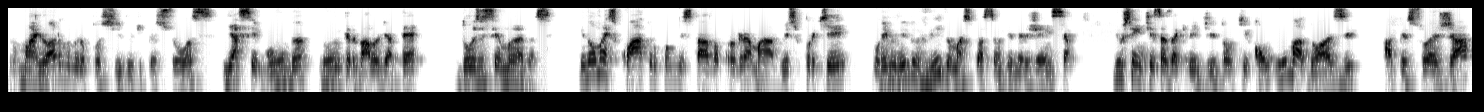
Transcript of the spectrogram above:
no maior número possível de pessoas e a segunda num intervalo de até 12 semanas, e não mais quatro como estava programado. Isso porque o Reino Unido vive uma situação de emergência e os cientistas acreditam que com uma dose a pessoa já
